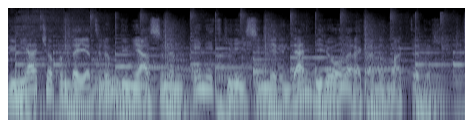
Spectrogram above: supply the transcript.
dünya çapında yatırım dünyasının en etkili isimlerinden biri olarak anılmaktadır.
